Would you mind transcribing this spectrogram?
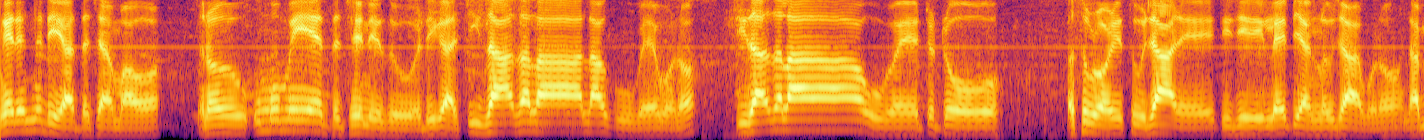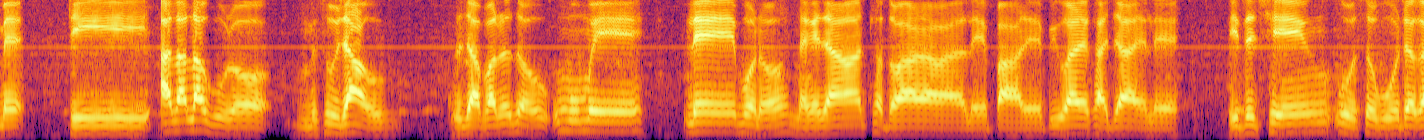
ငယ်တဲ့နှစ်တွေကတကြံမှာရောကျွန်တော်တို့ဦးမမင်းရဲ့တချင်းတွေဆိုအဓိကကြည်စားသလားလောက်ကိုပဲပေါ့နော် ကြည်စားသလားဟိုပဲတော်တော်အဆိုတော်တွေဆိုကြတယ်ဒီဒီတွေလည်းပြန်လုပ်ကြတယ်ပေါ့နော်ဒါပေမဲ့ဒီအလားလောက်ကိုတော့မဆိုကြဘူးဆိုကြဘာလို့ဆိုဦးမမင်းလဲပေါ့နော်နိုင်ငံခြားထွက်သွားတာလည်းပါတယ်ပြီးသွားတဲ့ခါကျရင်လည်းဒီတချင်းကိုဆိုဖို့တက်က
